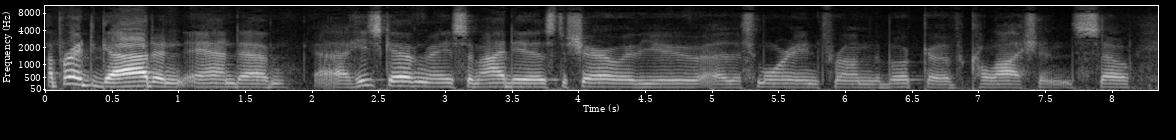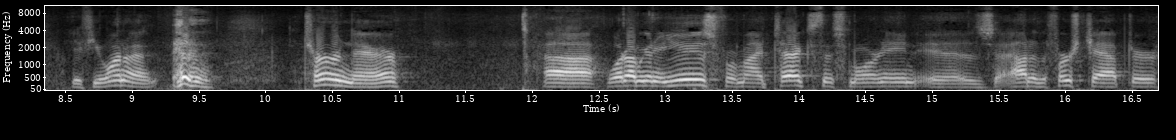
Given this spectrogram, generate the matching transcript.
I prayed to God, and, and um, uh, He's given me some ideas to share with you uh, this morning from the book of Colossians. So if you want to turn there, uh, what I'm going to use for my text this morning is out of the first chapter,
